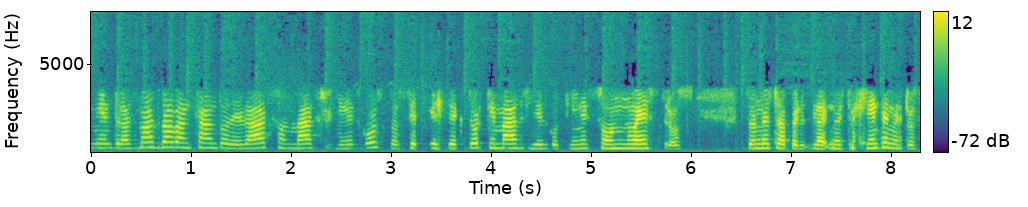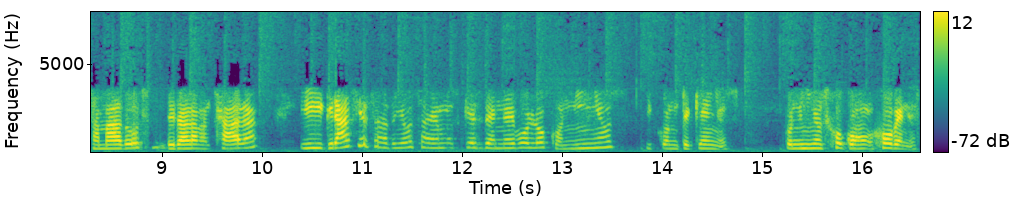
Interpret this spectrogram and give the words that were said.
mientras más va avanzando de edad son más riesgos, el sector que más riesgo tiene son nuestros son nuestra, nuestra gente, nuestros amados de edad avanzada y gracias a Dios sabemos que es benévolo con niños y con pequeños, con niños jo- con jóvenes.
